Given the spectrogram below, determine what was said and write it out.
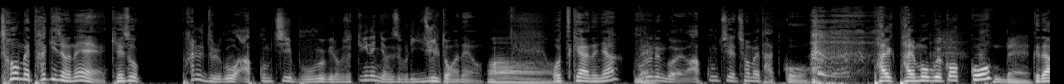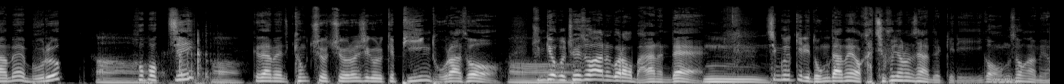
처음에 타기 전에 계속 팔을 들고 앞꿈치, 무릎 이러면서 뛰는 연습을 2주일 동안 해요. 어, 어떻게 하느냐? 네. 구르는 거예요. 앞꿈치에 처음에 닿고 발 발목을 꺾고 네. 그 다음에 무릎, 어, 허벅지, 어, 그 다음에 경추, 요추 이런 식으로 이렇게 빙 돌아서 어. 충격을 최소화하는 거라고 말하는데 음, 친구들끼리 농담해요. 같이 훈련한 사람들끼리 이거 음. 엉성하면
